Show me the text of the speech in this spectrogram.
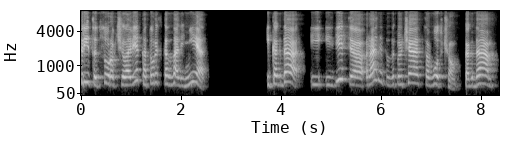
30-40 человек, которые сказали «нет». И когда и, и здесь э, разница заключается вот в чем. Когда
